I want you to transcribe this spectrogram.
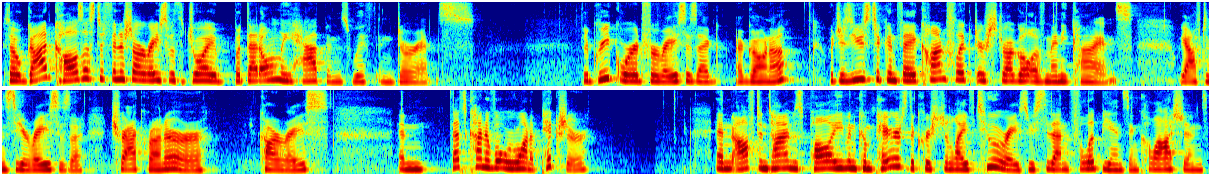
So God calls us to finish our race with joy, but that only happens with endurance. The Greek word for race is ag- agona, which is used to convey conflict or struggle of many kinds. We often see a race as a track runner or car race, and that's kind of what we want to picture and oftentimes, Paul even compares the Christian life to a race. We see that in Philippians and Colossians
